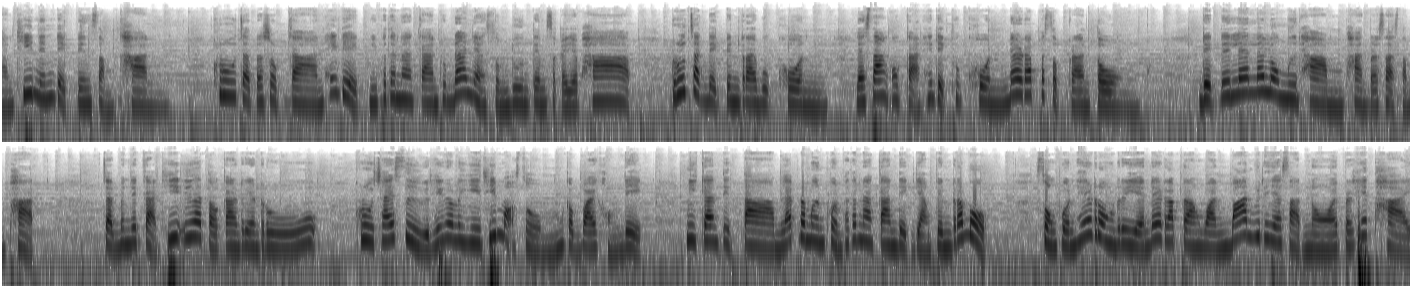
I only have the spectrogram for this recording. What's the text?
รณ์ที่เน้นเด็กเป็นสำคัญ ครูจัดประสบการณ์ให้เด็กมีพัฒนาการทุกด้านอย่างสมดุลเต็มศักยภาพ รู้จักเด็กเป็นรายบุคคล และสร้างโอกาสให้เด็กทุกคนได้รับประสบการณ์ตรง เด็กได้เล่นและลงมือทำผ่านประสาทสัมผัส จัดบรรยากาศที่เอื้อต่อการเรียนรู้ ครูใช้สื่อเทคโนโลยีที่เหมาะสมกับวัยของเด็ก มีการติดตามและประเมินผลพัฒนาการเด็กอย่างเป็นระบบ ส่งผลให้โรงเรียนได้รับรางวัลบ้านวิทยาศาสตร์น้อยประเทศไทย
